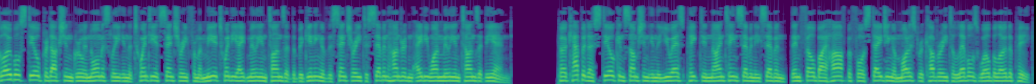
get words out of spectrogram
Global steel production grew enormously in the 20th century from a mere 28 million tons at the beginning of the century to 781 million tons at the end. Per capita steel consumption in the U.S. peaked in 1977, then fell by half before staging a modest recovery to levels well below the peak.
